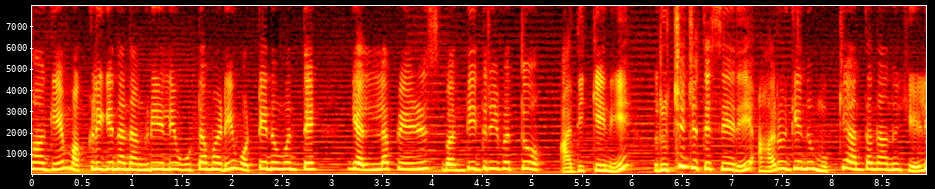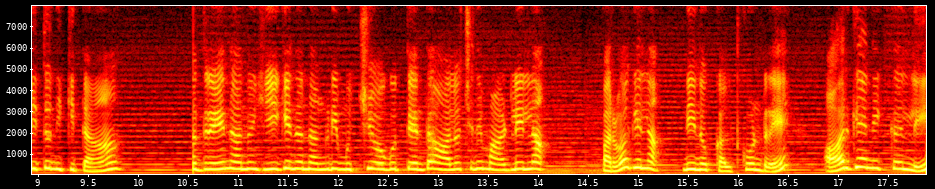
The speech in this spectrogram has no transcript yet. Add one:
ಹಾಗೆ ಮಕ್ಕಳಿಗೆ ನನ್ನ ಅಂಗಡಿಯಲ್ಲಿ ಊಟ ಮಾಡಿ ಹೊಟ್ಟೆ ನೋವಂತೆ. ಎಲ್ಲ ಪೇರೆಂಟ್ಸ್ ಬಂದಿದ್ರು ಇವತ್ತು. ಅದಕ್ಕೇನೆ ರುಚಿ ಜೊತೆ ಸೇರಿ ಆರೋಗ್ಯನೂ ಮುಖ್ಯ ಅಂತ ನಾನು ಹೇಳಿದ್ದು, ನಿಖಿತಾ. ಆದ್ರೆ ನಾನು ಹೀಗೆ ನನ್ನ ಅಂಗಡಿ ಮುಚ್ಚಿ ಹೋಗುತ್ತೆ ಅಂತ ಆಲೋಚನೆ ಮಾಡ್ಲಿಲ್ಲ. ಪರವಾಗಿಲ್ಲ, ನೀನು ಕಲ್ತ್ಕೊಂಡ್ರೆ ಆರ್ಗ್ಯಾನಿಕ್ ಅಲ್ಲಿ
